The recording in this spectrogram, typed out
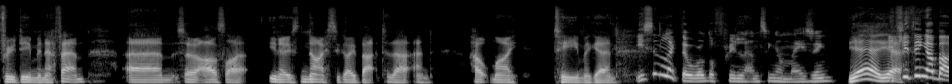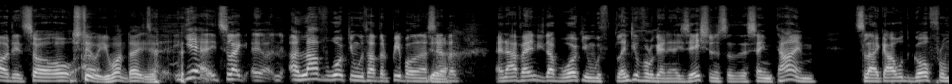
through Demon FM. Um, so I was like, you know, it's nice to go back to that and help my team again. Isn't like the world of freelancing amazing? Yeah, yeah. If you think about it, so Just do uh, what you want, don't you? yeah, it's like uh, I love working with other people, and I Yeah. said that, and I've ended up working with plenty of organizations at the same time. It's like I would go from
